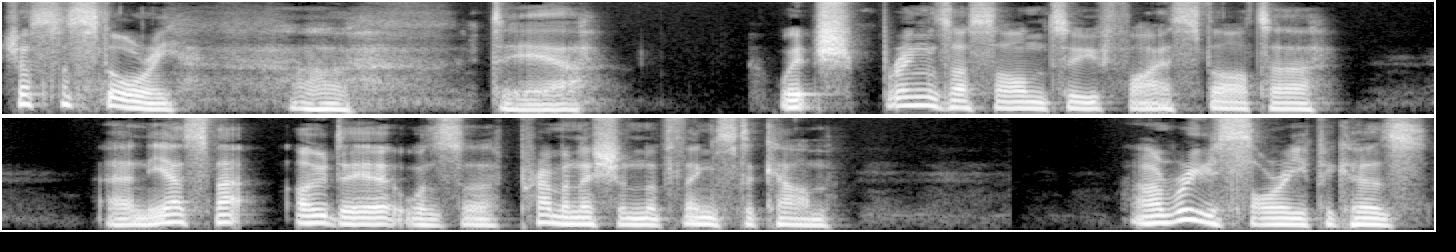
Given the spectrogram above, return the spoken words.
Just the story. Oh, dear. Which brings us on to Firestarter. And yes, that oh dear was a premonition of things to come. I'm really sorry because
